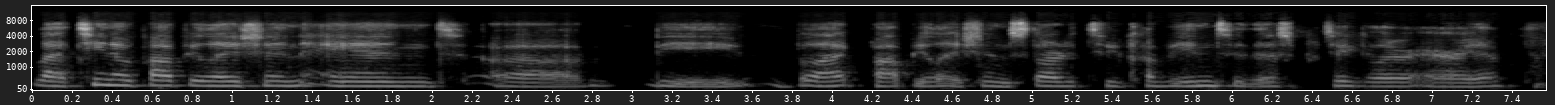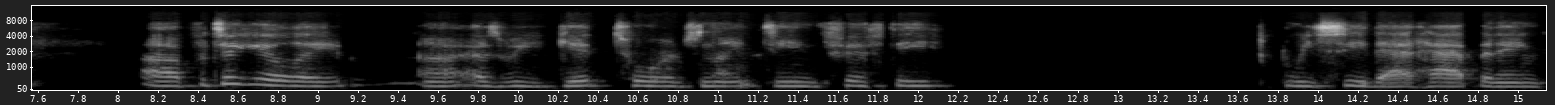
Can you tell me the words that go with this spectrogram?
Latino population and uh, the Black population started to come into this particular area, particularly as we get towards 1950. We see that happening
